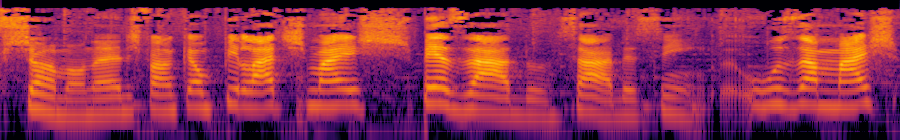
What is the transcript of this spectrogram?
chamam, né? Eles falam que é um pilates mais pesado, sabe? Assim, usa mais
